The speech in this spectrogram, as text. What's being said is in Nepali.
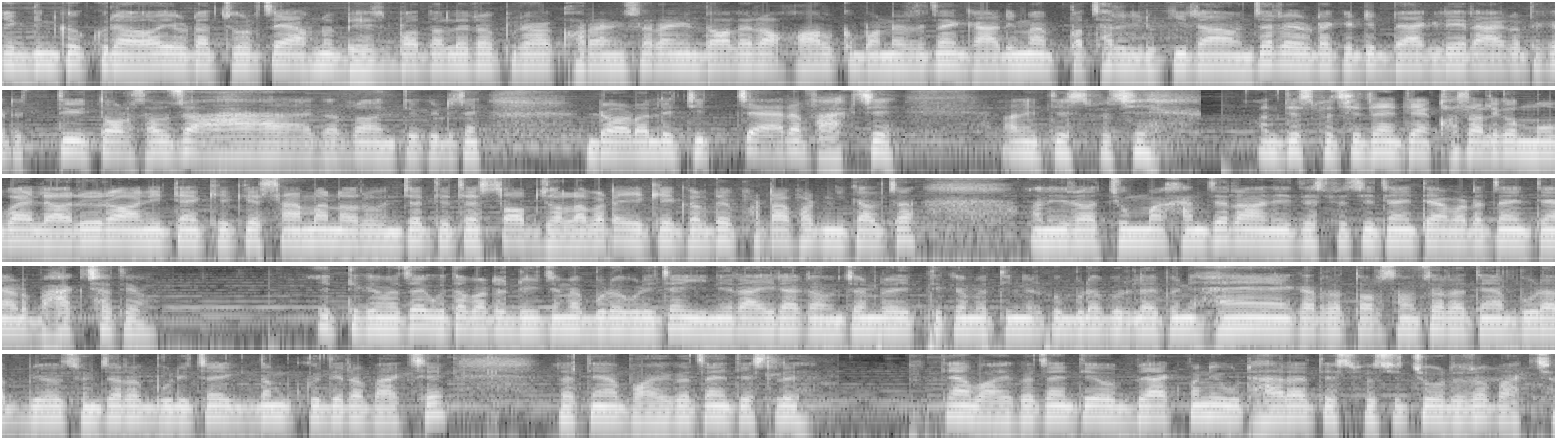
एक दिनको कुरा हो एउटा चोर चाहिँ आफ्नो भेष बदलेर पुरा खरानी सरानी दलेर हल्क बनेर चाहिँ गाडीमा पछाडि लुकिरहेको हुन्छ र एउटा केटी ब्याग लिएर आएको देखेर यति तर्साउँछ आ गरेर अनि त्यो केटी चाहिँ डरले चिच्याएर भाग्छ। अनि त्यसपछि अनि त्यसपछि चाहिँ त्यहाँ खसालेको मोबाइलहरू र अनि त्यहाँ के के सामानहरू हुन्छ त्यो चाहिँ सब झोलाबाट एक एक गर्दै फटाफट निकाल्छ अनि र चुम्मा खान्छ र अनि त्यसपछि चाहिँ त्यहाँबाट चाहिँ त्यहाँबाट भाग्छ त्यो। यत्तिकैमा चाहिँ उताबाट दुईजना बुढाबुढी चाहिँ हिँडेर आइरहेका हुन्छन् र यत्तिकैमा तिनीहरूको बुढाबुढीलाई पनि ह्याँ गरेर तर्साउँछ र त्यहाँ बुढा बेहोस हुन्छ र बुढी चाहिँ एकदम कुदेर भाग्छ र त्यहाँ भएको चाहिँ त्यसले त्यहाँ भएको चाहिँ त्यो ब्याग पनि उठाएर त्यसपछि चोरेर भाग्छ।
